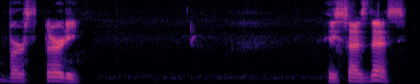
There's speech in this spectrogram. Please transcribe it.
verse 30. He says this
